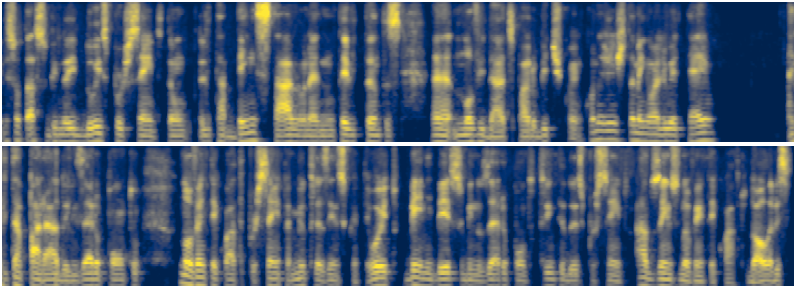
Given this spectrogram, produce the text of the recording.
ele só está subindo aí 2%, então ele está bem estável, né? Não teve tantas uh, novidades para o Bitcoin. Quando a gente também olha o Ethereum, ele está parado em 0,94% a 1.358, BNB subindo 0,32% a 294 dólares,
